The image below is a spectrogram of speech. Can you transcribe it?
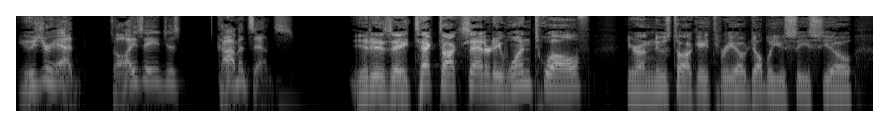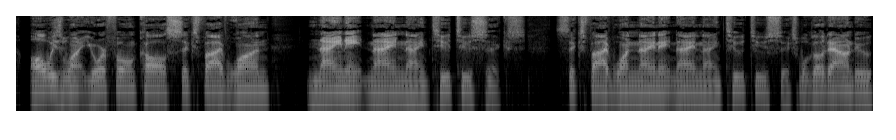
use your head. It's all I say, just common sense. It is a Tech Talk Saturday 112 here on News Talk 830 WCCO. Always want your phone call 651 989 9226. 651 989 9226. We'll go down to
